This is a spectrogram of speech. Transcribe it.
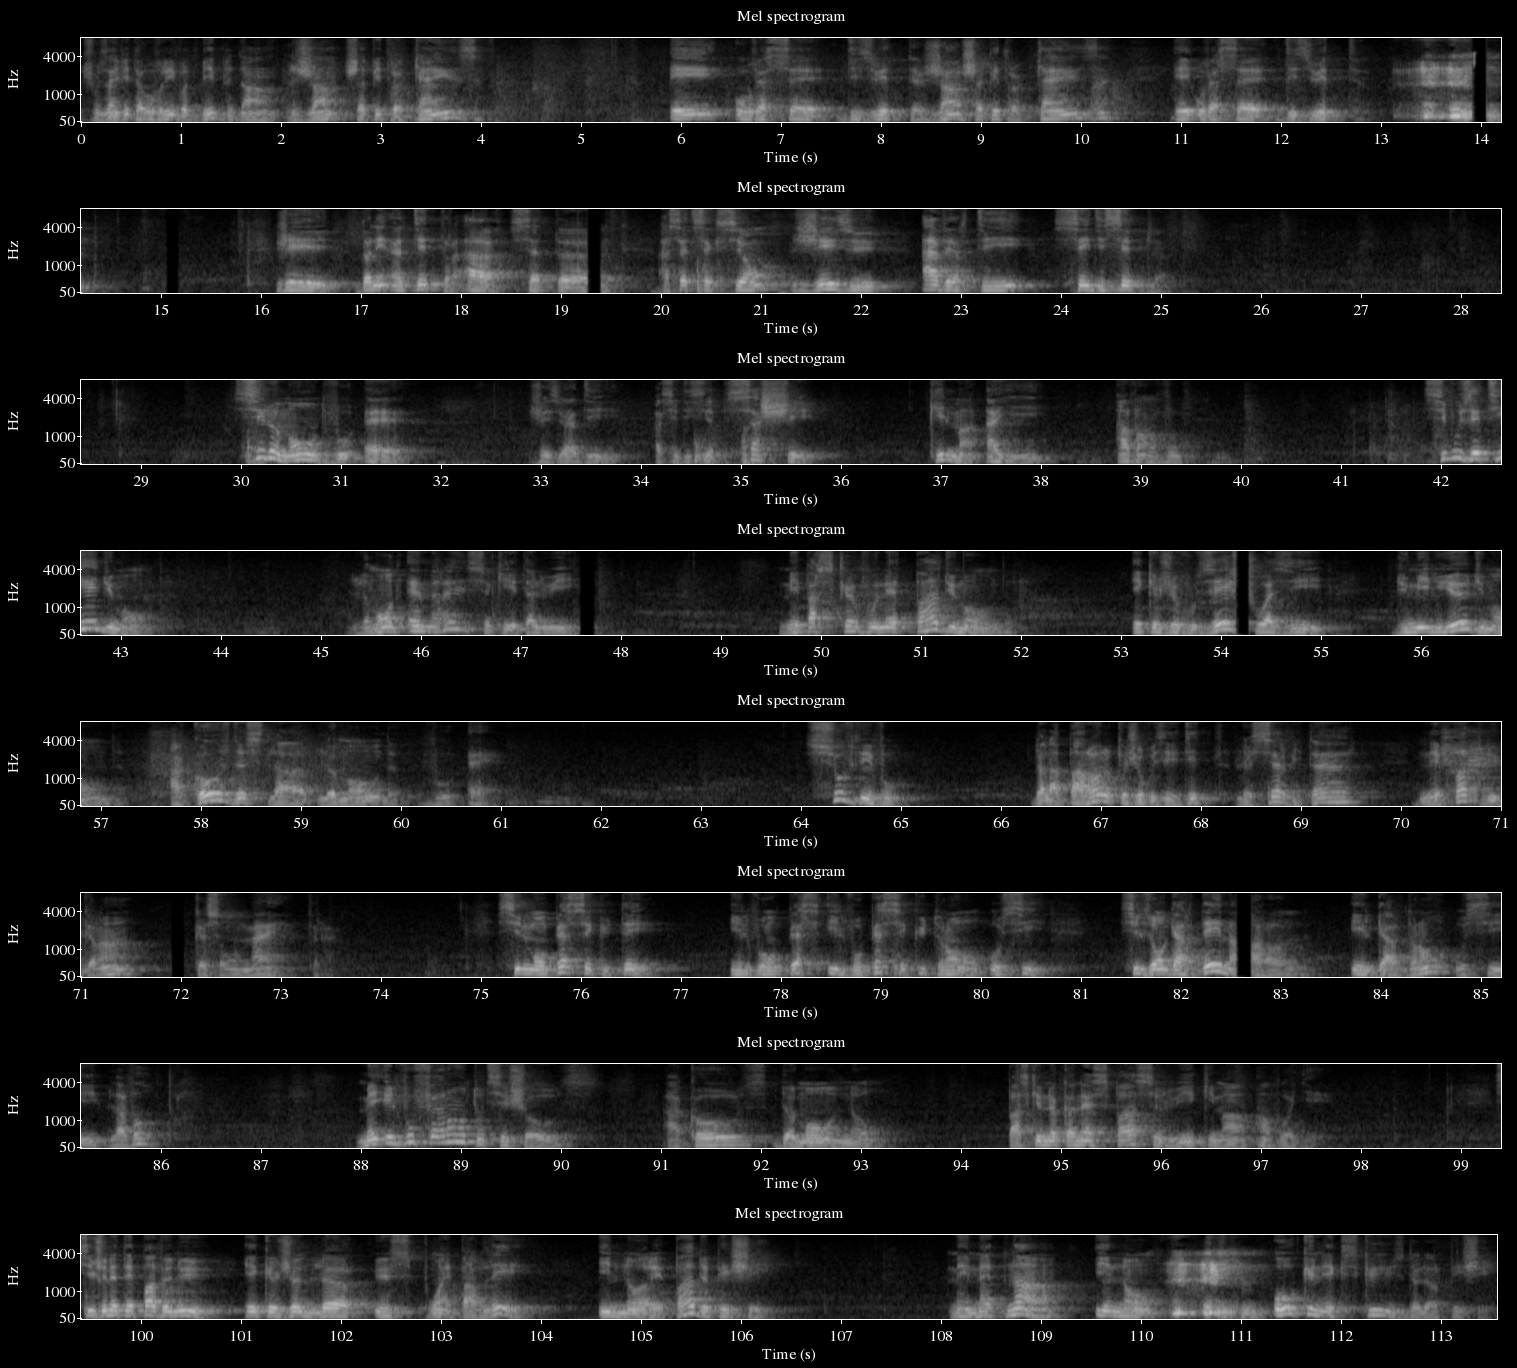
Je vous invite à ouvrir votre Bible dans Jean chapitre 15 et au verset 18. Jean chapitre 15 et au verset 18. J'ai donné un titre à cette, euh, à cette section, Jésus avertit ses disciples. Si le monde vous hait, Jésus a dit à ses disciples, sachez qu'il m'a haï avant vous. Si vous étiez du monde, le monde aimerait ce qui est à lui. Mais parce que vous n'êtes pas du monde et que je vous ai choisi du milieu du monde, à cause de cela, le monde vous hait. Souvenez-vous de la parole que je vous ai dite, le serviteur n'est pas plus grand que son maître. S'ils m'ont persécuté, ils, ils vous persécuteront aussi. S'ils ont gardé ma parole, ils garderont aussi la vôtre. Mais ils vous feront toutes ces choses à cause de mon nom, parce qu'ils ne connaissent pas celui qui m'a envoyé. Si je n'étais pas venu et que je ne leur eusse point parlé, ils n'auraient pas de péché. Mais maintenant, ils n'ont aucune excuse de leur péché.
